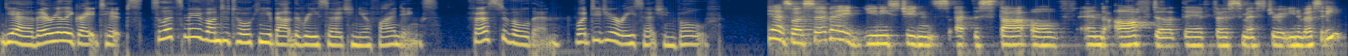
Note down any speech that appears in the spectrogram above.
Yeah, they're really great tips. So let's move on to talking about the research and your findings. First of all, then, what did your research involve? Yeah, so I surveyed uni students at the start of and after their first semester at university.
